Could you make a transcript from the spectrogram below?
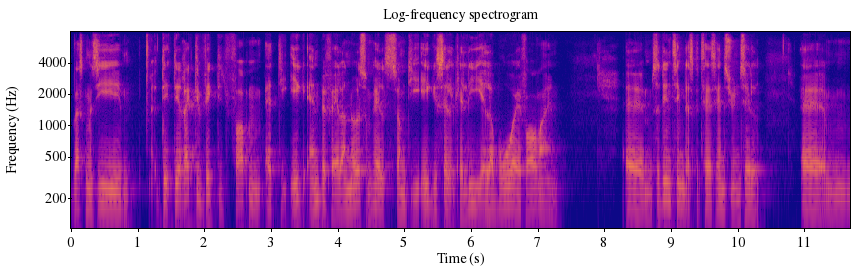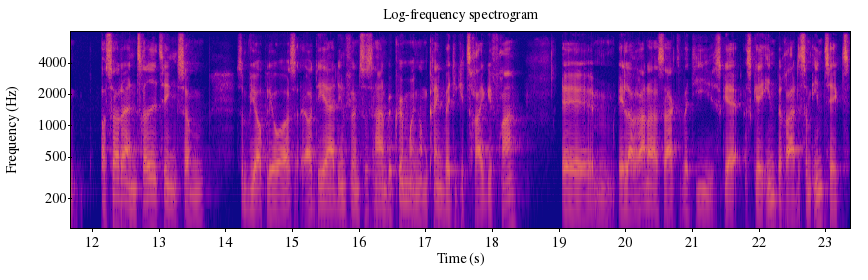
hvad skal man sige, det, det er rigtig vigtigt for dem, at de ikke anbefaler noget som helst, som de ikke selv kan lide eller bruger i forvejen. Øh, så det er en ting, der skal tages hensyn til. Øh, og så er der en tredje ting, som, som vi oplever også, og det er, at influencers har en bekymring omkring, hvad de kan trække fra øh, eller rettere sagt, hvad de skal, skal indberette som indtægt.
